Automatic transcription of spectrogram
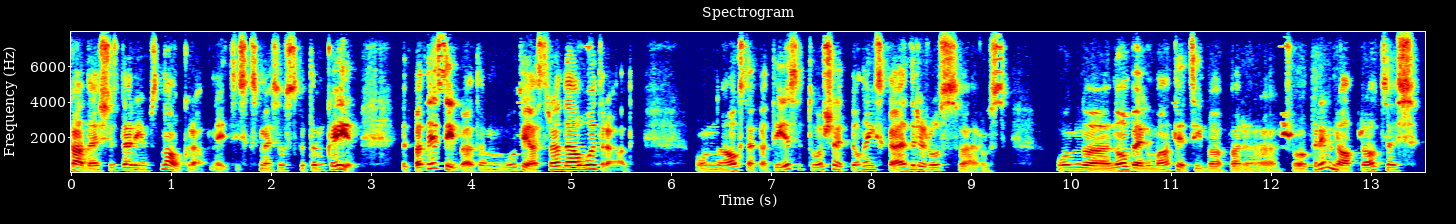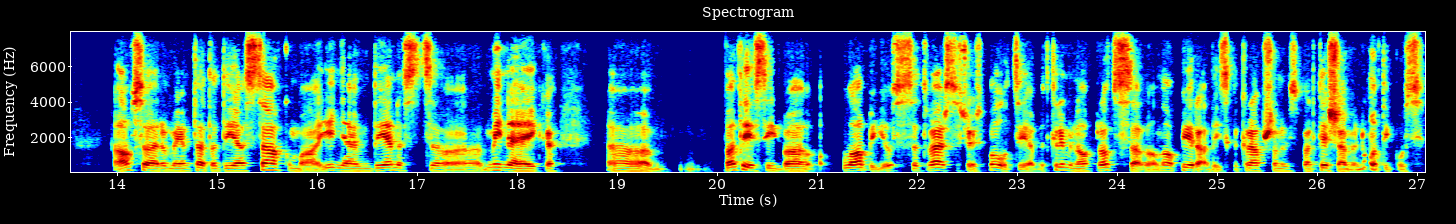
kādēļ šis darījums nav krāpniecisks. Mēs uzskatām, ka ir. Bet patiesībā tam būtu jāstrādā otrādi. Un augstākā tiesa to šeit pilnīgi skaidri ir uzsvērusi. Un nobeigumā attiecībā par šo kriminālu procesu apsvērumiem. Tātad, ja sākumā ieņēmuma dienests uh, minēja, ka uh, patiesībā labi jūs esat vērsušies policijā, bet krimināla procesā vēl nav pierādīts, ka krāpšana vispār tiešām ir notikusi.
